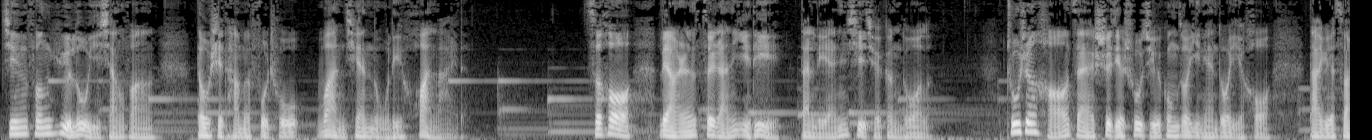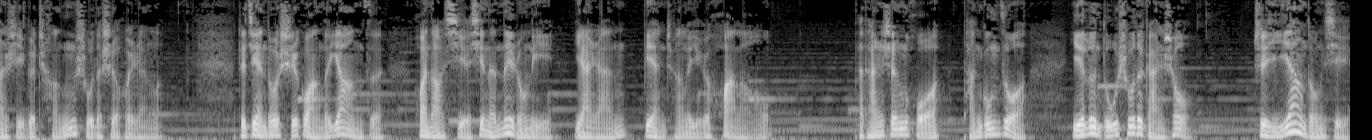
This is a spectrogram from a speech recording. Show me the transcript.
金风玉露一相逢，都是他们付出万千努力换来的。此后，两人虽然异地，但联系却更多了。朱生豪在世界书局工作一年多以后，大约算是一个成熟的社会人了。这见多识广的样子，换到写信的内容里，俨然变成了一个话痨。他谈生活，谈工作，也论读书的感受。只一样东西，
